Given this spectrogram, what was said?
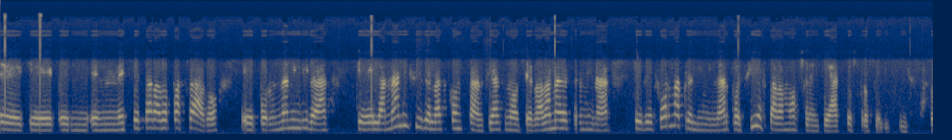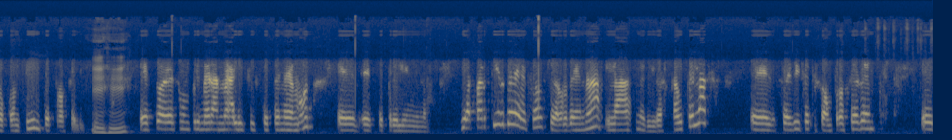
eh, que en, este sábado pasado, eh, por unanimidad, que el análisis de las constancias nos llevaban a determinar que de forma preliminar, pues sí estábamos frente a actos proselitistas o con tinte proselitista. Esto es un primer análisis que tenemos eh, este preliminar y a partir de eso se ordena las medidas cautelares. Eh, se dice que son procedentes. Eh,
